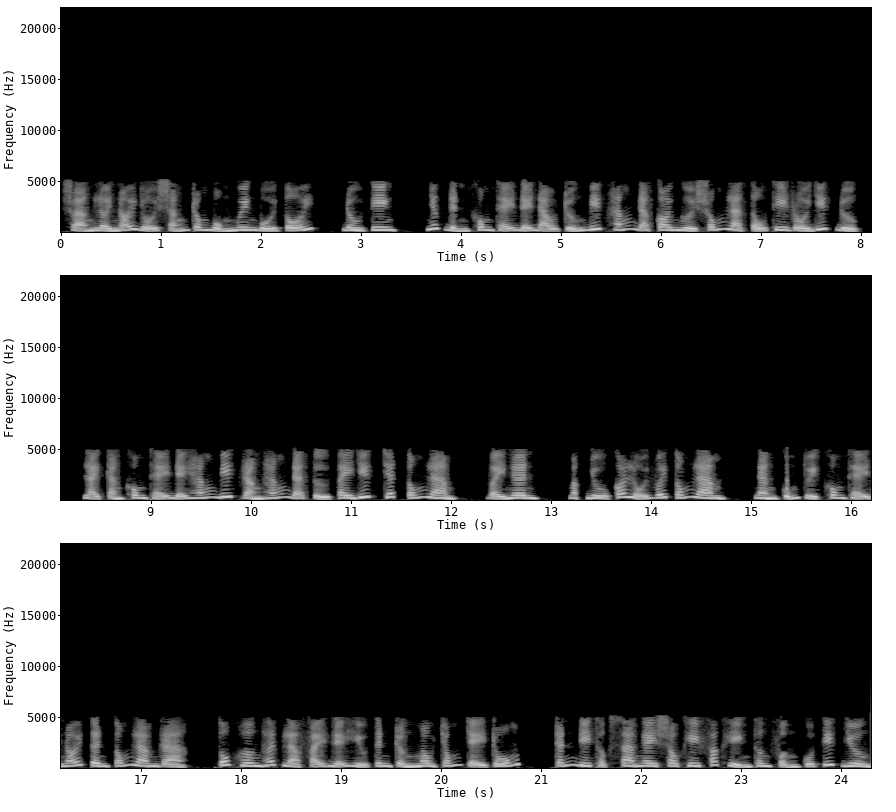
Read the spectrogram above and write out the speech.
soạn lời nói dỗi sẵn trong bụng nguyên buổi tối, đầu tiên, nhất định không thể để đạo trưởng biết hắn đã coi người sống là tổ thi rồi giết được, lại càng không thể để hắn biết rằng hắn đã tự tay giết chết Tống Lam, vậy nên, mặc dù có lỗi với Tống Lam, nàng cũng tuyệt không thể nói tên Tống Lam ra, tốt hơn hết là phải để hiểu tin Trần mau chóng chạy trốn, tránh đi thật xa ngay sau khi phát hiện thân phận của Tiết Dương,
